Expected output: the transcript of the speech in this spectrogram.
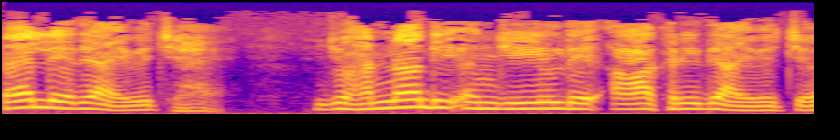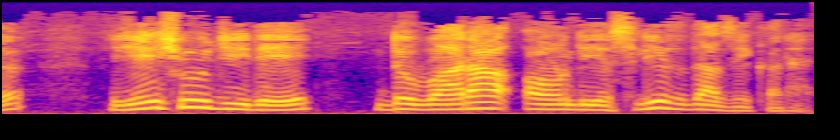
ਪਹਿਲੇ ਅਧਿਆਇ ਵਿੱਚ ਹੈ। ਯੋਹੰਨਾ ਦੀ ਅੰਜੀਲ ਦੇ ਆਖਰੀ ਅਧਿਆਇ ਵਿੱਚ ਯੀਸ਼ੂ ਜੀ ਦੇ ਦੁਬਾਰਾ ਆਉਣ ਦੀ ਅਸਲੀਅਤ ਦਾ ਜ਼ਿਕਰ ਹੈ।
